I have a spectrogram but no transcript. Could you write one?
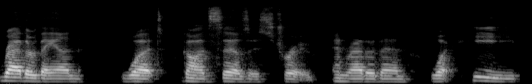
rather than what God says is true and rather than what he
